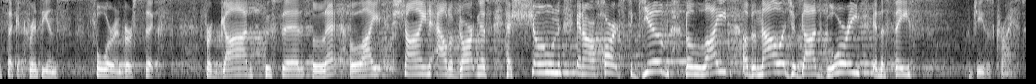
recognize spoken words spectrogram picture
2 Corinthians 4 and verse 6 for God, who said, Let light shine out of darkness, has shone in our hearts to give the light of the knowledge of God's glory in the face of Jesus Christ.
